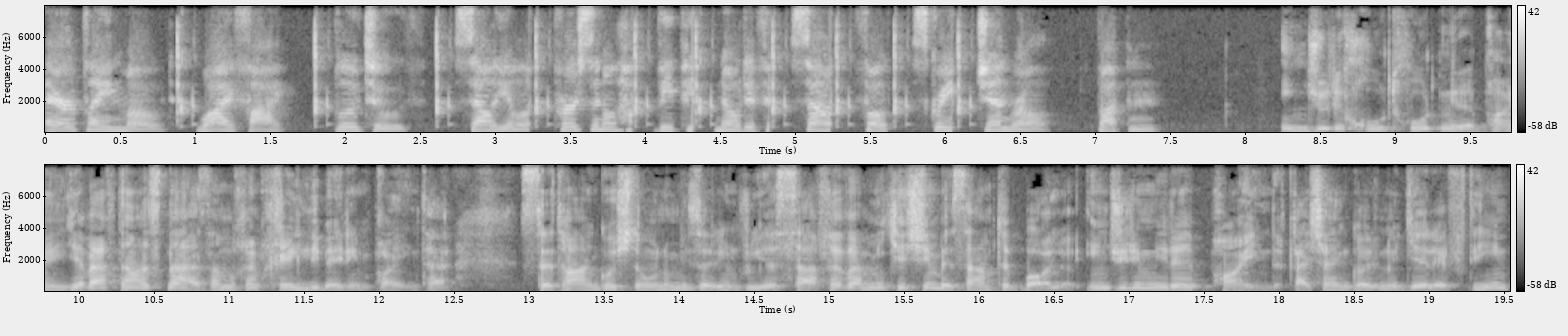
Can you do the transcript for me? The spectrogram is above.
Airplane mode. Wi-Fi. Bluetooth. Cellular. Personal. VP. Notif. Sound. Folk. Screen. General. Button. اینجوری خورد خورد میره پایین یه وقت هم هست نه اصلا می‌خوایم خیلی بریم پایین تر سه تا انگشتمون رو می‌ذاریم روی صفحه و می‌کشیم به سمت بالا اینجوری میره پایین قشنگ انگار اینو گرفتیم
